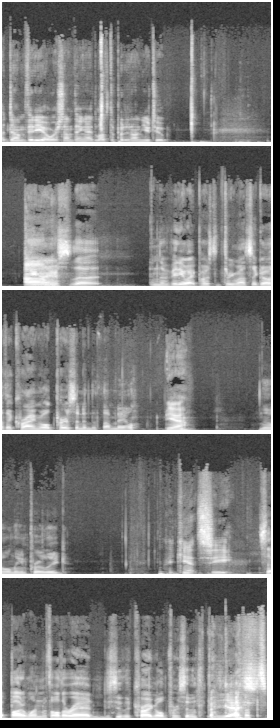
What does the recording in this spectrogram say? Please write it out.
a dumb video or something, I'd love to put it on YouTube. Do you Um, notice the in the video I posted three months ago, the crying old person in the thumbnail? Yeah, The only in Pro League. I can't see. It's that bottom one with all the red. Do you see the crying old person in the background. Yes,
